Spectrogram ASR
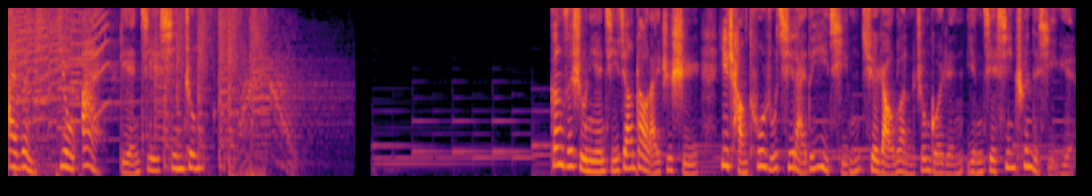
爱问用爱连接心中。庚子鼠年即将到来之时，一场突如其来的疫情却扰乱了中国人迎接新春的喜悦。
